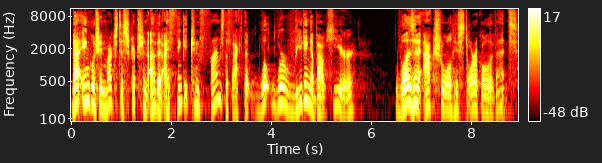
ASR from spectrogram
That anguish in Mark's description of it, I think it confirms the fact that what we're reading about here was an actual historical event.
